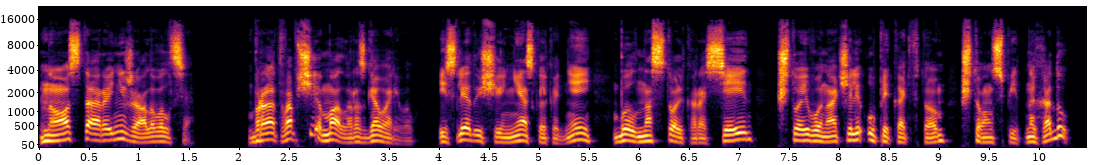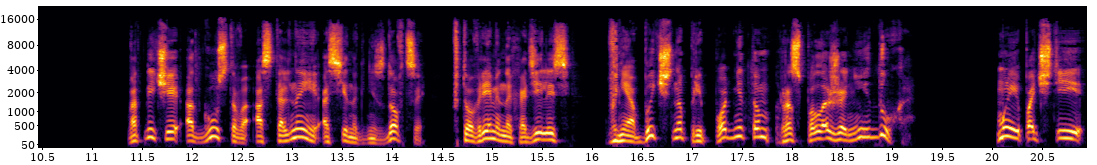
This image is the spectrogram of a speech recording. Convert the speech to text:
Но старый не жаловался. Брат вообще мало разговаривал, и следующие несколько дней был настолько рассеян, что его начали упрекать в том, что он спит на ходу. В отличие от Густава, остальные осиногнездовцы в то время находились в необычно приподнятом расположении духа. Мы почти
